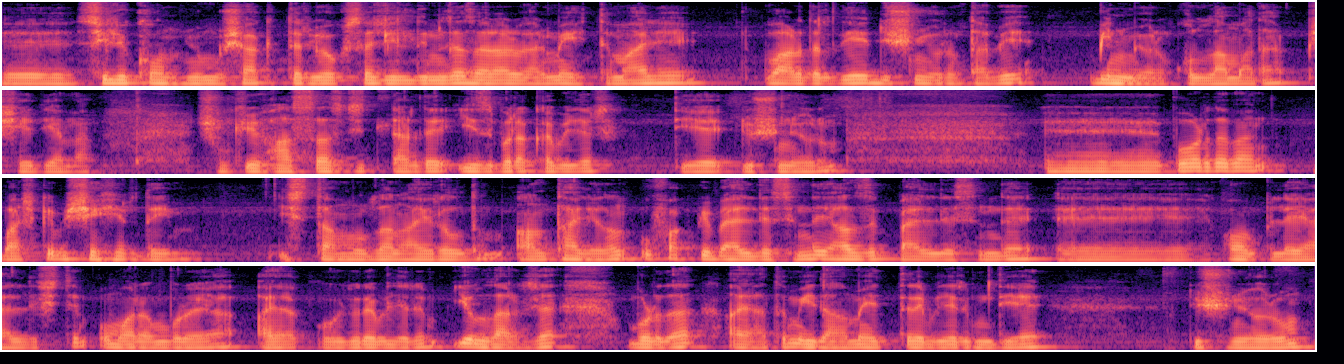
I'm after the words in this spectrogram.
e, silikon yumuşaktır yoksa cildimize zarar verme ihtimali vardır diye düşünüyorum tabi. Bilmiyorum kullanmadan bir şey diyemem. Çünkü hassas ciltlerde iz bırakabilir diye düşünüyorum. E, bu arada ben başka bir şehirdeyim. İstanbul'dan ayrıldım. Antalya'nın ufak bir beldesinde, yazlık beldesinde eee, komple yerleştim. Umarım buraya ayak uydurabilirim. Yıllarca burada hayatımı idame ettirebilirim diye düşünüyorum.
